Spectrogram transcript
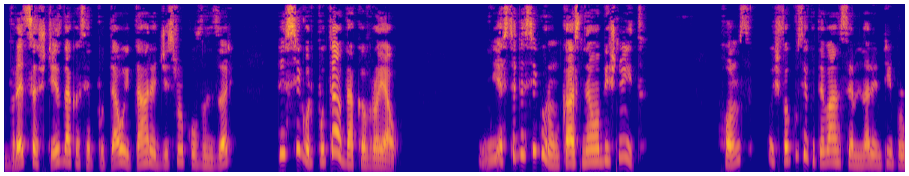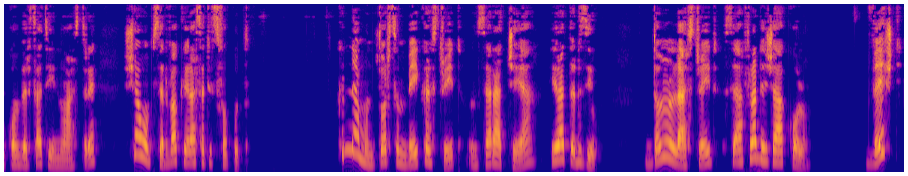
Vreți să știți dacă se putea uita în registrul cu vânzări? Desigur, puteau dacă vroiau. Este desigur un caz neobișnuit. Holmes își făcuse câteva însemnări în timpul conversației noastre și am observat că era satisfăcut. Când ne-am întors în Baker Street, în seara aceea, era târziu. Domnul Lestrade se afla deja acolo. Vești?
